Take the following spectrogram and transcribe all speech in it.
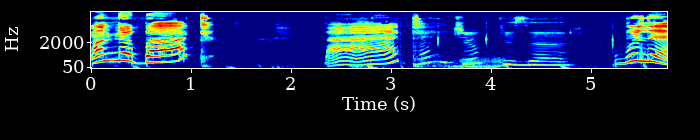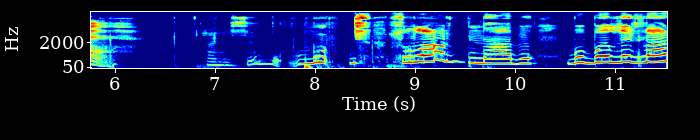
Anne bak. Bak. Ay, çok güzel. Bu ne? Hangisi? Bu, bu sular ne yapıyor? Bu balıklar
